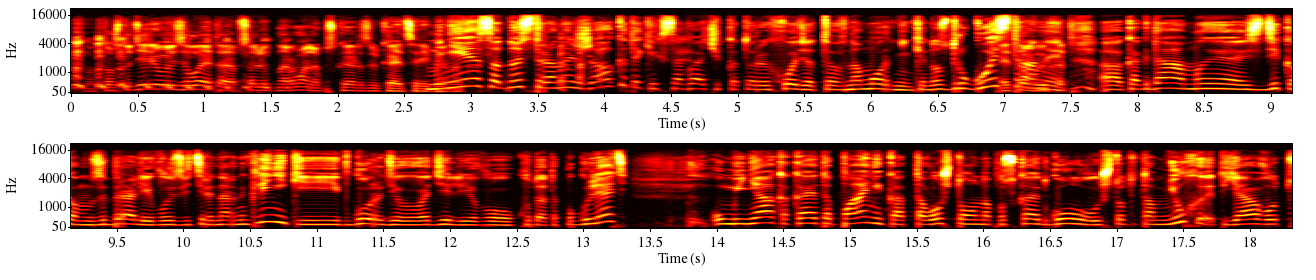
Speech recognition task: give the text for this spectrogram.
Ну, то, что дерево взяла, это абсолютно нормально, пускай развлекается ребенок. Мне, с одной стороны, жалко таких собачек, которые ходят в наморднике, но с другой Это стороны, выход. а, когда мы с Диком забирали его из ветеринарной клиники и в городе выводили его куда-то погулять, у меня какая-то паника от того, что он опускает голову и что-то там нюхает. Я вот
